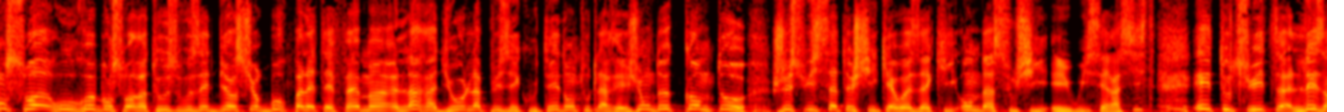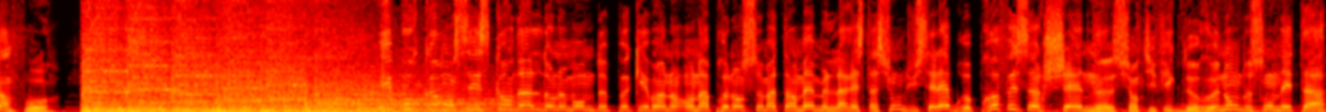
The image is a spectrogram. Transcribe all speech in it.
Bonsoir ou rebonsoir à tous, vous êtes bien sûr Bourg-Palette FM, la radio la plus écoutée dans toute la région de Kanto. Je suis Satoshi Kawasaki, Honda Sushi et oui c'est raciste. Et tout de suite, les infos. Commencer, scandale dans le monde de Pokémon en apprenant ce matin même l'arrestation du célèbre professeur Shen, scientifique de renom de son état.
